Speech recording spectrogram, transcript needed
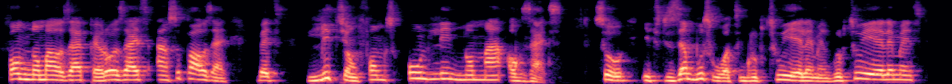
form normal oxide, peroxides, and superoxide. But lithium forms only normal oxides. So it resembles what group 2A element. Group 2A elements,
